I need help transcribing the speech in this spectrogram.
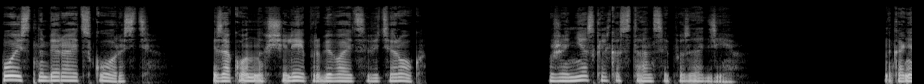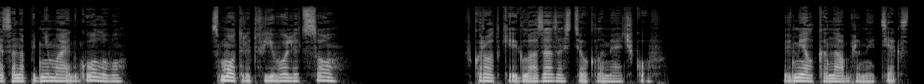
Поезд набирает скорость. Из оконных щелей пробивается ветерок. Уже несколько станций позади. Наконец она поднимает голову, смотрит в его лицо, в кроткие глаза за стеклами очков, в мелко набранный текст.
